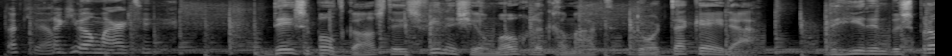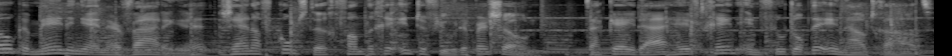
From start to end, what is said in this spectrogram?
Dankjewel. Dankjewel, Maarten. Deze podcast is financieel mogelijk gemaakt door Takeda. De hierin besproken meningen en ervaringen zijn afkomstig van de geïnterviewde persoon. Takeda heeft geen invloed op de inhoud gehad.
